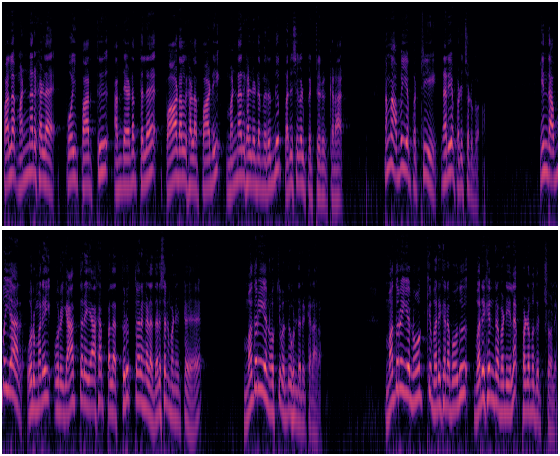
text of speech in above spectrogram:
பல மன்னர்களை போய் பார்த்து அந்த இடத்துல பாடல்களை பாடி மன்னர்களிடமிருந்து பரிசுகள் பெற்றிருக்கிறார். நம்ம ஔவையை பற்றி நிறைய படிச்சிருக்கோம். இந்த ஔவையார் ஒரு முறை ஒரு யாத்திரையாக பல திருத்தலங்களை தரிசனம் பண்ணிட்டு மதுரையை நோக்கி வந்து கொண்டிருக்கிறாராம். மதுரையை நோக்கி வருகிற போது வருகின்ற வழியில் பழமுதிர்ச்சோலை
